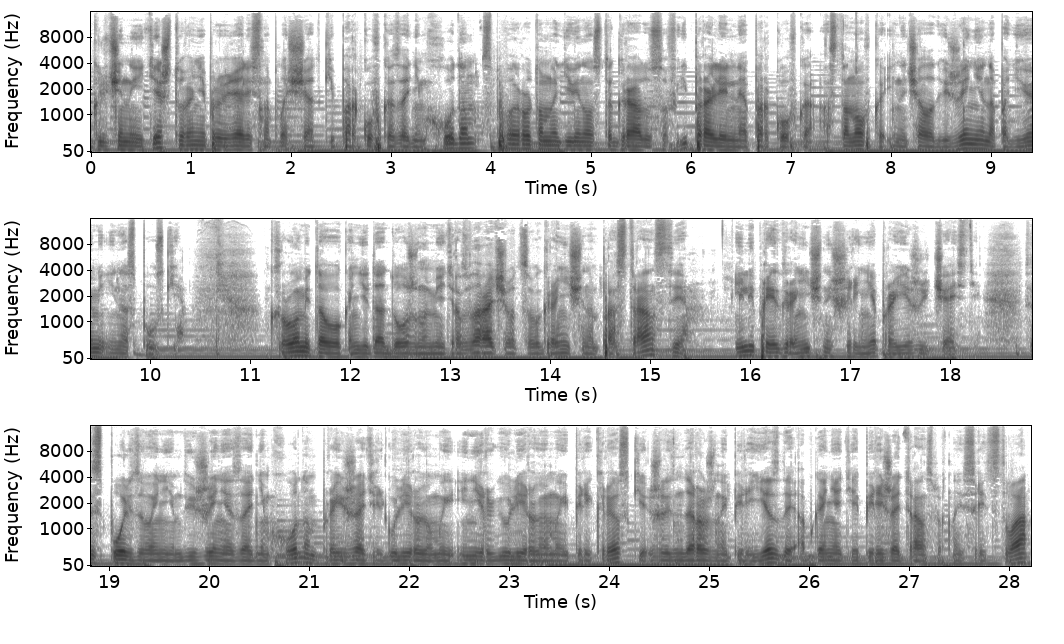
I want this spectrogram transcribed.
Включены и те, что ранее проверялись на площадке. Парковка задним ходом с поворотом на 90 градусов и параллельная парковка, остановка и начало движения на подъеме и на спуске. Кроме того, кандидат должен уметь разворачиваться в ограниченном пространстве или при ограниченной ширине проезжей части с использованием движения задним ходом, проезжать регулируемые и нерегулируемые перекрестки, железнодорожные переезды, обгонять и опережать транспортные средства,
